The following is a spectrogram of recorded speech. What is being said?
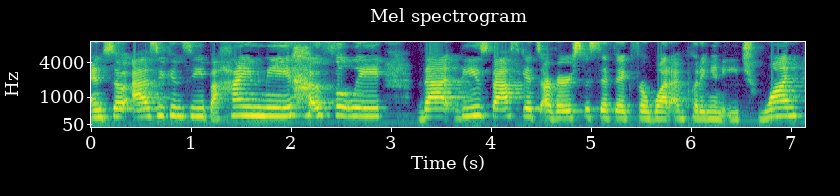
And so as you can see behind me, hopefully that these baskets are very specific for what I'm putting in each one.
